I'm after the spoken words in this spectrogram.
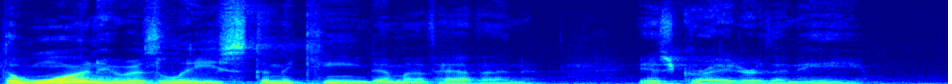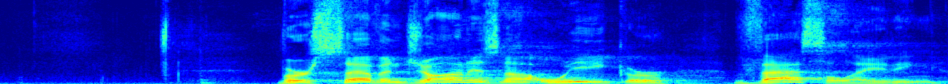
the one who is least in the kingdom of heaven is greater than he. Verse 7 John is not weak or vacillating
